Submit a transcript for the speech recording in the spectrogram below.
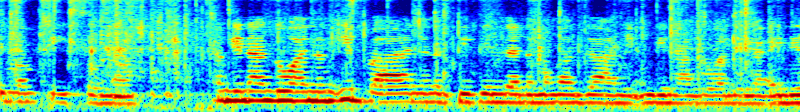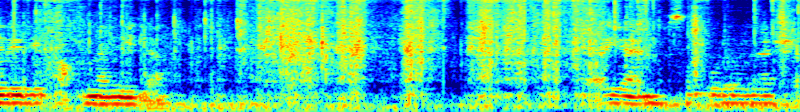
limang piso na. Ang ginagawa ng iba na nagtitinda ng mga gani, ang ginagawa nila ay nire-repack na nila. So, ayan. So, puno na siya.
